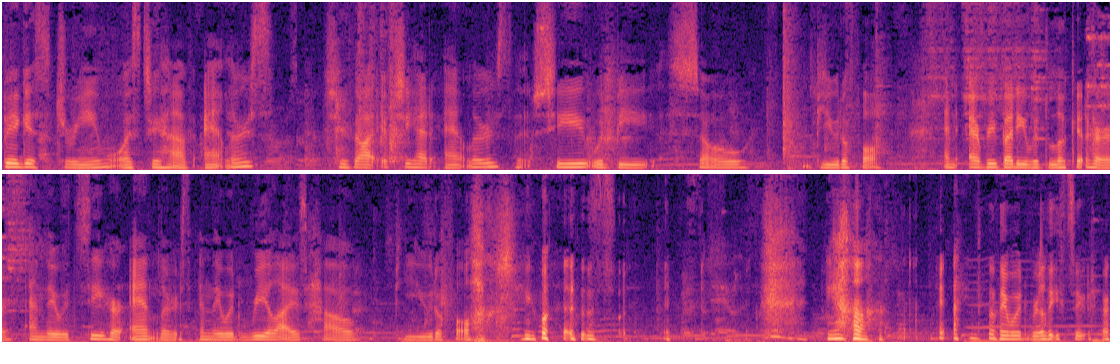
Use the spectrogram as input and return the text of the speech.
biggest dream was to have antlers. She thought if she had antlers, that she would be so beautiful. And everybody would look at her and they would see her antlers and they would realize how beautiful she was. yeah, I know they would really suit her.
